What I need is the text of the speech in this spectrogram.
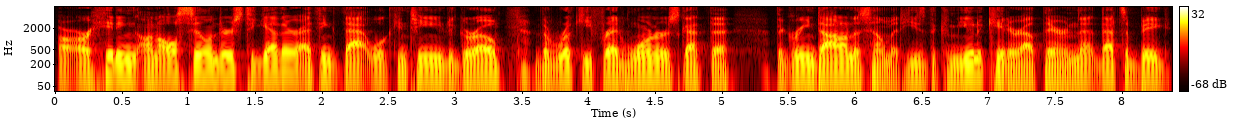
are hitting on all cylinders together. I think that will continue to grow. The rookie Fred Warner's got the the green dot on his helmet. He's the communicator out there, and that that's a big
